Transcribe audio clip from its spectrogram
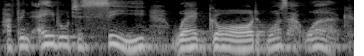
have been able to see where God was at work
